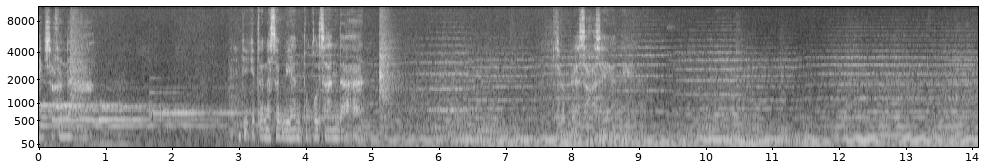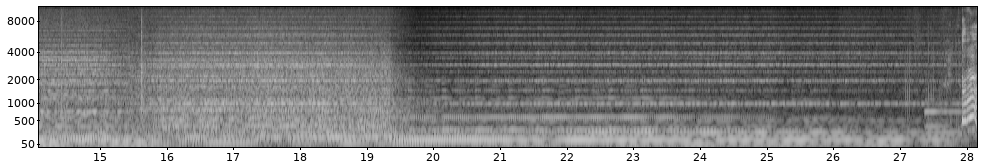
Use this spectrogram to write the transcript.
pasensya ka na. Hindi kita nasabihan tungkol sa handaan. Sorpresa kasi yun eh. Tara!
